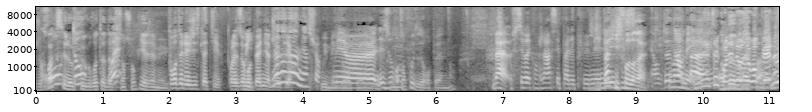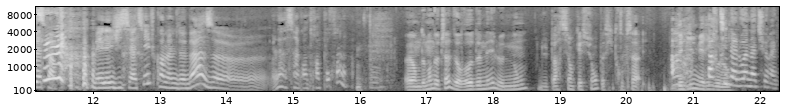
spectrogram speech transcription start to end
Je crois que c'est le gros plus gros taux d'abstention qu'il y a jamais eu. Pour des législatives, pour les Oui. européennes, il y a déjà Non, non, pire. non, bien sûr. Oui, mais, mais les euh, européennes, les on euros. s'en fout des européennes, non? Bah, c'est vrai qu'en général, c'est pas les plus. Je mais dis pas qu'il faudrait. On Non, mais- pas. C'est On qu'on est aux européennes Ouais, aussi. Mais législatives, quand même, de base, euh, là, 53%. Euh, on me demande au chat de redonner le nom du parti en question parce qu'il trouve ça Ah, débile mais rigolo. Partie de la loi naturelle.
